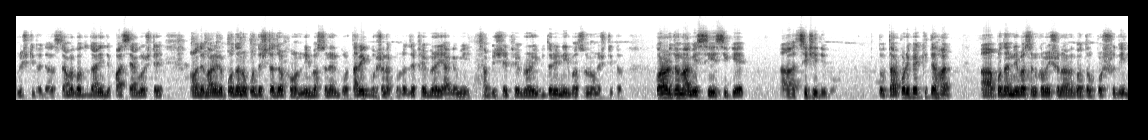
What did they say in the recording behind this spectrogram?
অনুষ্ঠিত হতে যাচ্ছে। আমরা গত জানি যে পাঁচই আগস্টে আমাদের মাননীয় প্রধান উপদেষ্টা যখন নির্বাচনের তারিখ ঘোষণা করল যে ফেব্রুয়ারি, আগামী ছাব্বিশে ফেব্রুয়ারি ভিতরে নির্বাচন অনুষ্ঠিত, করার জন্য আমি সিএসি কে চিঠি দিব। তো তার পরিপ্রেক্ষিতে হয় প্রধান নির্বাচন কমিশনার গত পরশু দিন।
